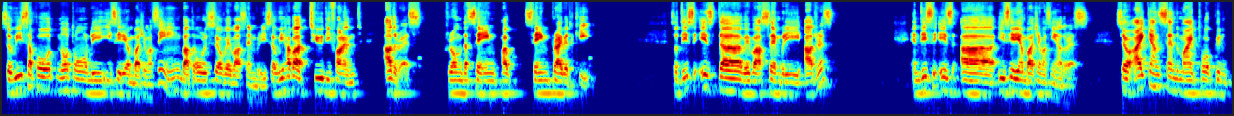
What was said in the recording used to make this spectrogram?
So we support not only Ethereum virtual machine, but also WebAssembly. So we have a two different address from the same, same private key. So this is the WebAssembly address. And this is a Ethereum virtual machine address. So I can send my token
